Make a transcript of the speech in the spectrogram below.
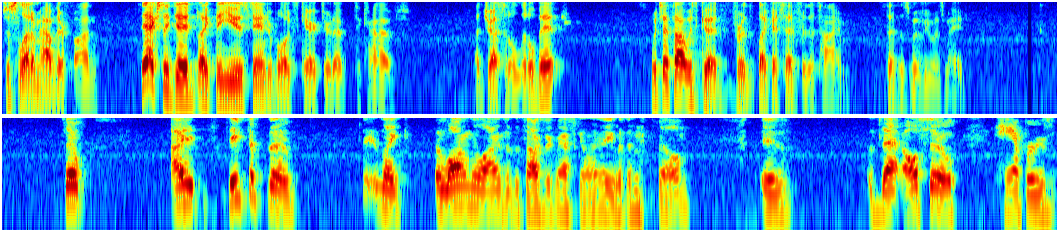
Just let them have their fun. They actually did like they used sandra bullock's character to to kind of address it a little bit which i thought was good for like i said for the time that this movie was made. So I think that the like along the lines of the toxic masculinity within the film is that also hampers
